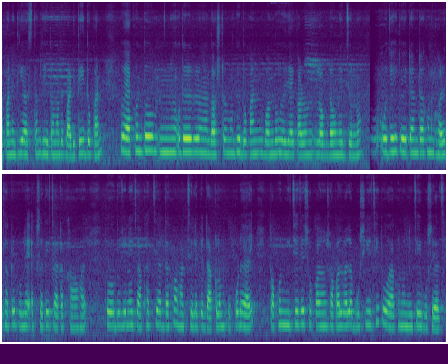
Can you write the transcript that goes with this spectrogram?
দোকানে দিয়ে আসতাম, যেহেতু আমাদের বাড়িতেই দোকান। তো এখন তো ওদের দশটার মধ্যে দোকান বন্ধ হয়ে যায় কারণ লকডাউনের জন্য। ও যেহেতু এই টাইমটা এখন ঘরে থাকে বলে একসাথেই চাটা খাওয়া হয়, তো দুজনেই চা খাচ্ছি। আর দেখো, আমার ছেলেকে ডাকলাম উপরে আয়। তখন নিচে যে সকাল, সকালবেলা বসিয়েছি, তো এখনও নিচেই বসে আছে,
